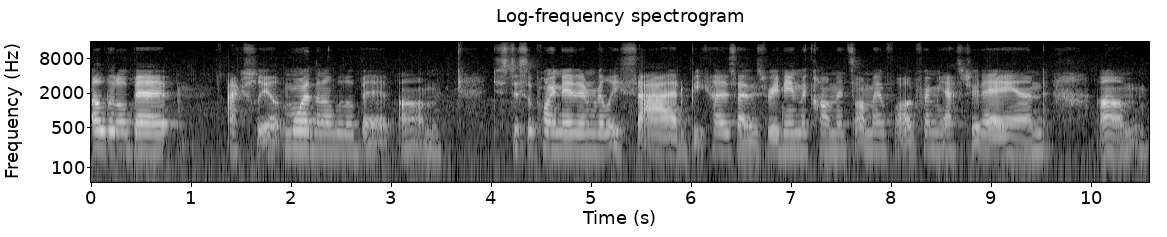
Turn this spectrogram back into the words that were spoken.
a little bit, actually more than a little bit, um, just disappointed and really sad because I was reading the comments on my vlog from yesterday and um,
